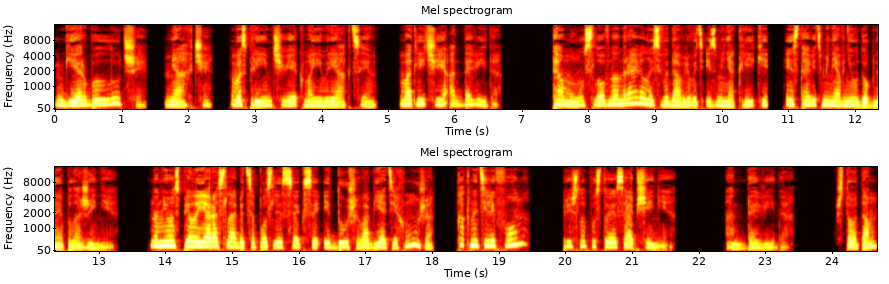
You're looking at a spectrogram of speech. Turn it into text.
Гер был лучше, мягче, восприимчивее к моим реакциям, в отличие от Давида. Тому словно нравилось выдавливать из меня крики и ставить меня в неудобное положение. Но не успела я расслабиться после секса и душа в объятиях мужа, как на телефон пришло пустое сообщение. От Давида. «Что там?»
